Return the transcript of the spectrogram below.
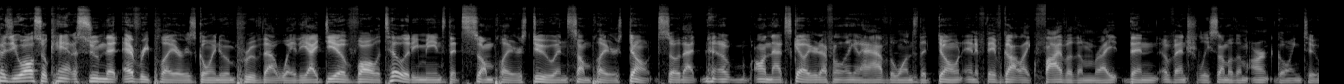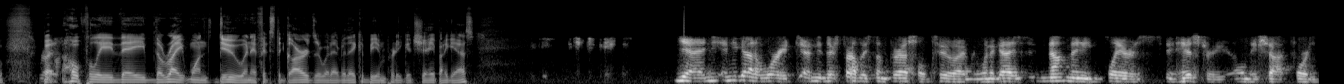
Because you also can't assume that every player is going to improve that way. The idea of volatility means that some players do and some players don't. So that you know, on that scale, you're definitely going to have the ones that don't. And if they've got like five of them, right, then eventually some of them aren't going to. But hopefully they the right ones do. And if it's the guards or whatever, they could be in pretty good shape, I guess. Yeah, and, and you got to worry. I mean, there's probably some threshold too. I mean, when a guy's not many players in history only shot 40%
